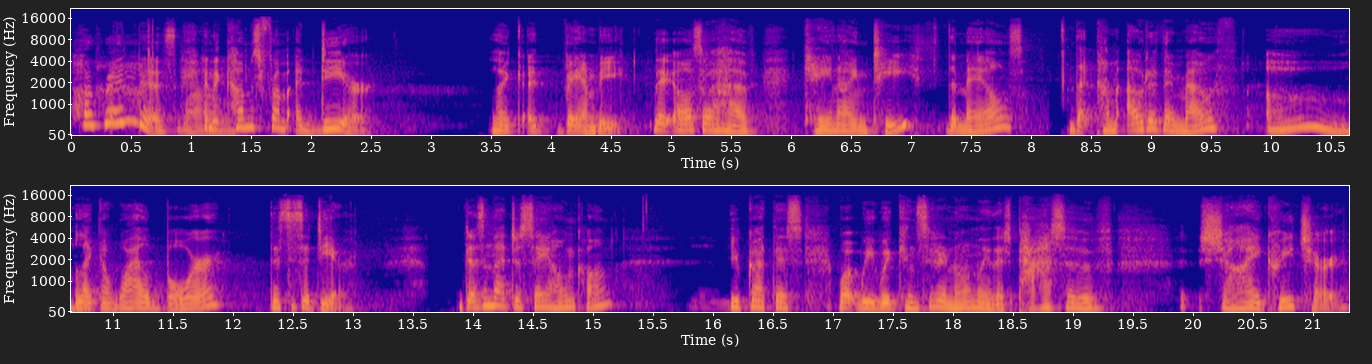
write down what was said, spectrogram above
horrendous. Wow. And it comes from a deer like a Bambi. They also have canine teeth, the males, that come out of their mouth. Oh. Like a wild boar. This is a deer. Doesn't that just say Hong Kong? You've got this, what we would consider normally this passive, shy creature,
